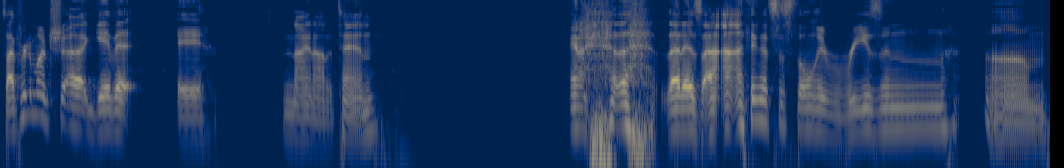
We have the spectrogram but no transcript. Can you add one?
so I pretty much uh, gave it a nine out of ten. And I, that is, I, I think that's just the only reason. Um,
